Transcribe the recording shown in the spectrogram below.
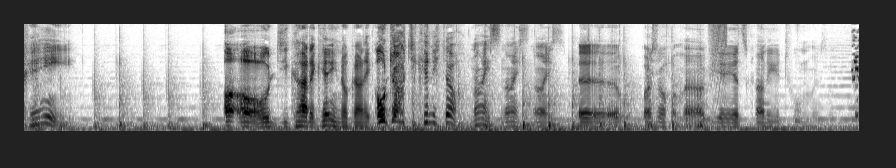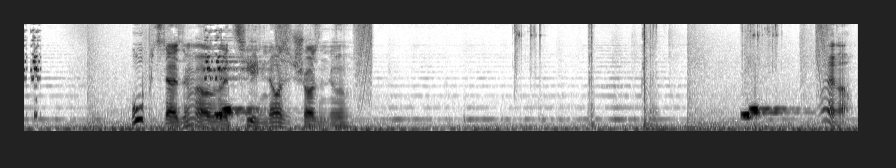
Okay. Oh, oh, die Karte kenne ich noch gar nicht. Oh, doch, die kenne ich doch. Nice, nice, nice. Äh, was auch immer wir jetzt gerade hier tun müssen. Ups, da sind wir über das Ziel hinausgeschossen, du. Naja.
